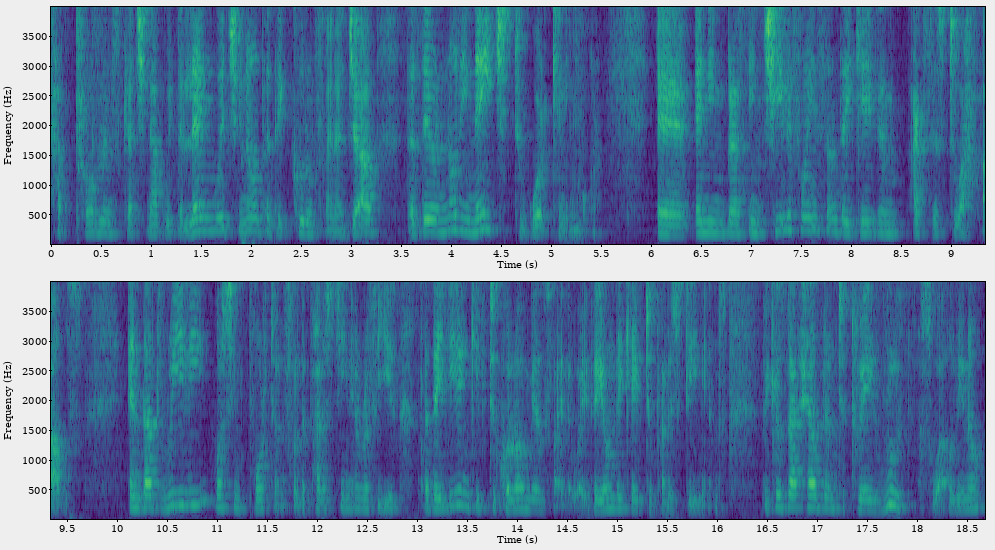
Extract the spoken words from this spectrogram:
have problems catching up with the language, you know, that they couldn't find a job, that they are not in age to work anymore. Uh, and in Brazil, in Chile, for instance, they gave them access to a house and that really was important for the Palestinian refugees that they didn't give to Colombians, by the way. They only gave to Palestinians because that helped them to create Ruth as well, you know,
